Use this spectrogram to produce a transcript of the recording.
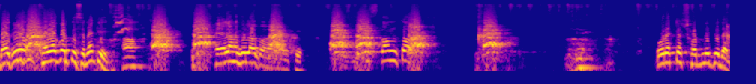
ভাই খেলা করতেছে নাকি? হ্যাঁ। খেলাধুলা করে আর কি। কম তো। ওর একটা শট নিতে দেন।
